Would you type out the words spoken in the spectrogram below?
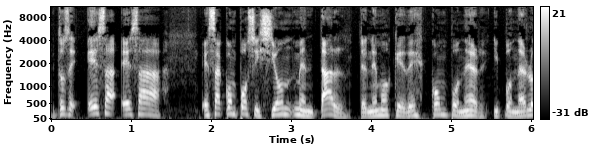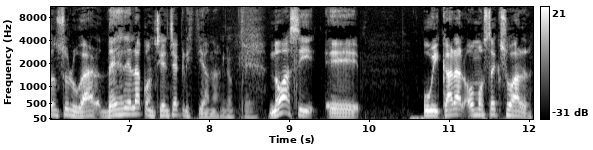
Entonces, esa, esa, esa composición mental tenemos que descomponer y ponerlo en su lugar desde la conciencia cristiana. No así eh, ubicar al homosexual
